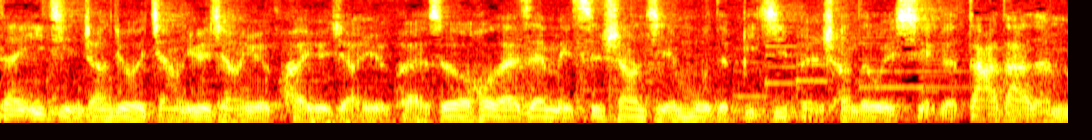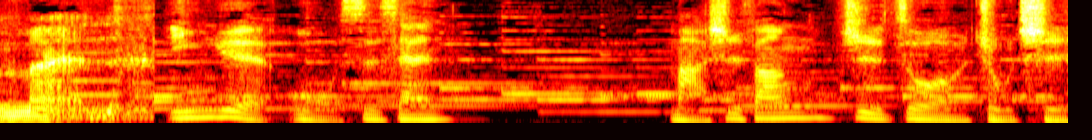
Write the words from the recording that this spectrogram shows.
但一紧张就会讲越讲越快，越讲越快。所以我后来在每次上节目的笔记本上都会写个大大的慢。音乐五四三，马世芳制作主持。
